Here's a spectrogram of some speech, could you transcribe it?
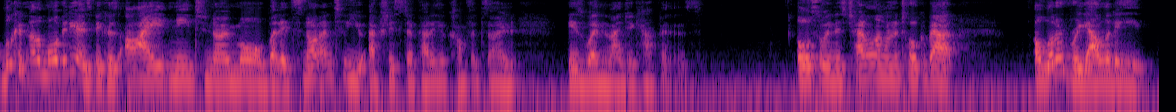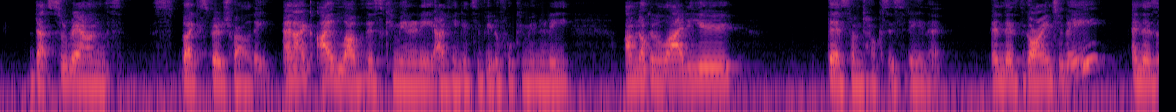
look at other more videos because I need to know more. But it's not until you actually step out of your comfort zone is when the magic happens also in this channel, I'm going to talk about a lot of reality that surrounds like spirituality. And I, I love this community. I think it's a beautiful community. I'm not going to lie to you. There's some toxicity in it and there's going to be, and there's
